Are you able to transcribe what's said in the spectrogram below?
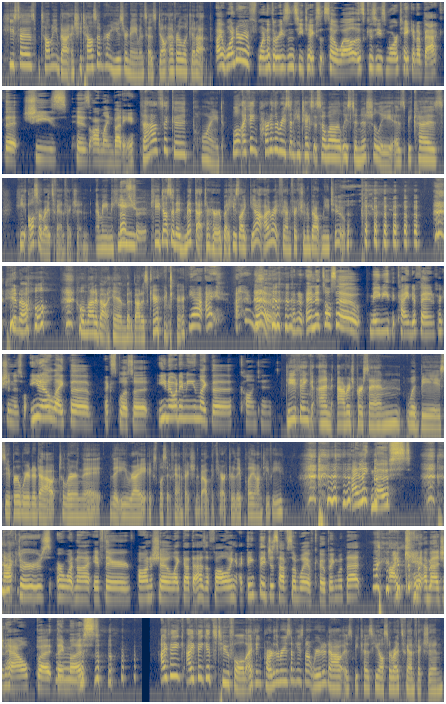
He says, Tell me about it. And she tells him her username and says, Don't ever look it up. I wonder if one of the reasons he takes it so well is because he's more taken aback that she's his online buddy. That's a good point. Well, I think part of the reason he takes it so well, at least initially, is because he also writes fan fiction. I mean, he he doesn't admit that to her, but he's like, "Yeah, I write fan fiction about me too." you know? Well, not about him, but about his character. Yeah, I I don't know. I don't and it's also maybe the kind of fan fiction as well. You know, like the explicit. You know what I mean? Like the content. Do you think an average person would be super weirded out to learn that that you write explicit fan fiction about the character they play on TV? I think most actors or whatnot, if they're on a show like that that has a following, I think they just have some way of coping with that. I can't imagine how, but they must. I think I think it's twofold. I think part of the reason he's not weirded out is because he also writes fan fiction,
